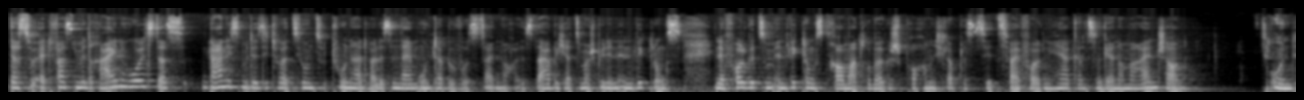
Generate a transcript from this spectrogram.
dass du etwas mit reinholst, das gar nichts mit der Situation zu tun hat, weil es in deinem Unterbewusstsein noch ist. Da habe ich ja zum Beispiel in, Entwicklungs, in der Folge zum Entwicklungstrauma drüber gesprochen. Ich glaube, das ist jetzt zwei Folgen her, kannst du gerne mal reinschauen. Und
